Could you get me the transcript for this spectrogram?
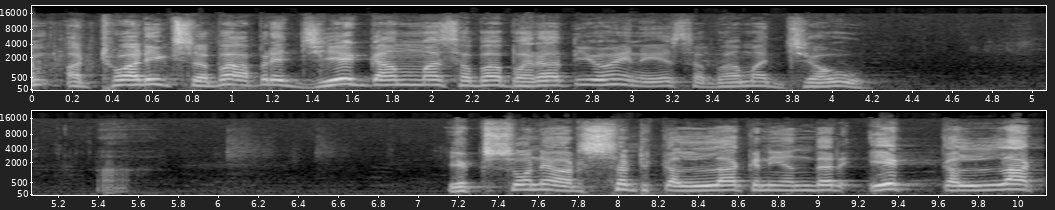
એમ અઠવાડિક સભા આપણે જે ગામમાં સભા ભરાતી હોય ને એ સભામાં જવું. એકસો ને અડસઠ કલાકની અંદર એક કલાક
